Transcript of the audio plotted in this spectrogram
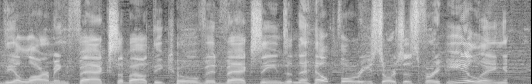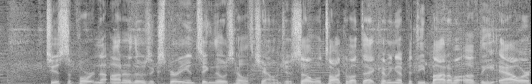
The alarming facts about the COVID vaccines and the helpful resources for healing to support and honor those experiencing those health challenges. So we'll talk about that coming up at the bottom of the hour.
